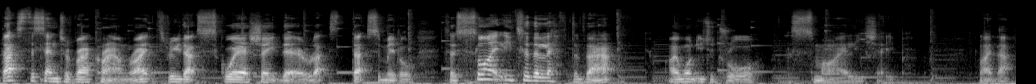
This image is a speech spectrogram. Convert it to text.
that's the center of our crown, right? Through that square shape there, that's, that's the middle. So slightly to the left of that, I want you to draw a smiley shape like that.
